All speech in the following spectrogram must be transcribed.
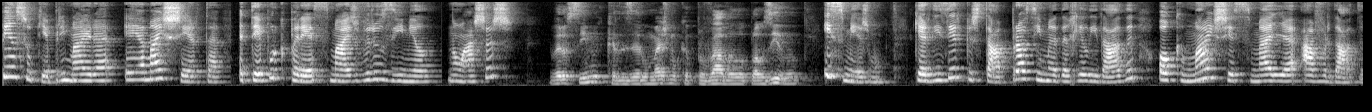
Penso que a primeira é a mais certa, até porque parece mais verosímil, não achas? Verossímil quer dizer o mesmo que provável ou plausível? Isso mesmo. Quer dizer que está próxima da realidade ou que mais se assemelha à verdade.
